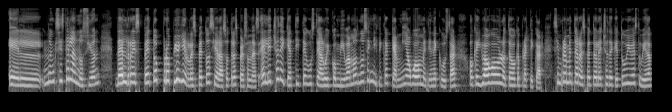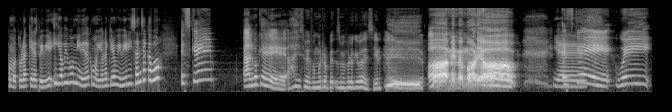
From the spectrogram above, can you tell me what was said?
el no existe la noción del respeto propio y el respeto hacia las otras personas. El hecho de que a ti te guste algo y convivamos no significa que a mí a huevo me tiene que gustar o que yo a huevo lo tengo que practicar. Simplemente respeto el hecho de que tú vives tu vida como tú la quieres vivir y yo vivo mi vida como yo la quiero vivir y San se acabó. Es que... Algo que... Ay, se me fue muy rápido, se me fue lo que iba a decir. ¡Oh, mi memoria! Es que, güey,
